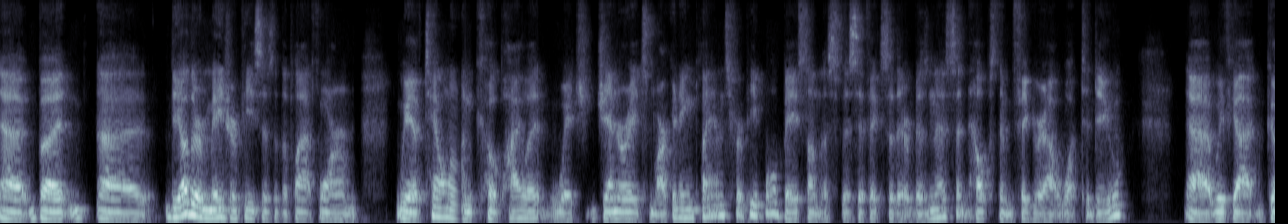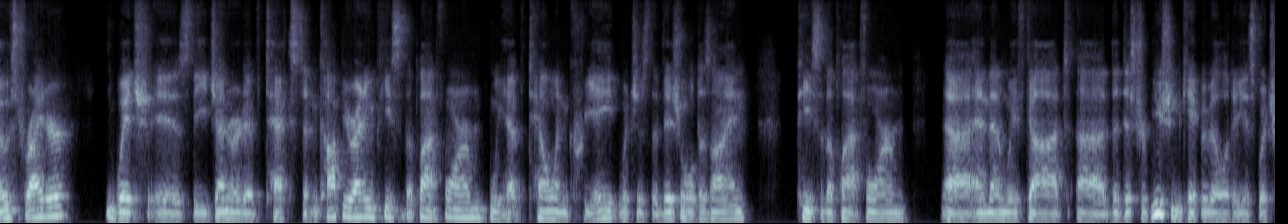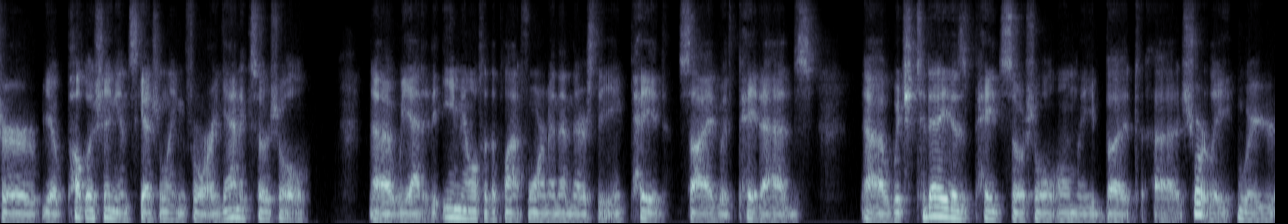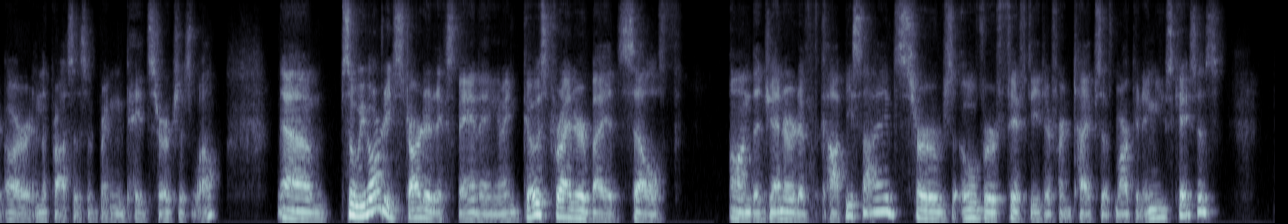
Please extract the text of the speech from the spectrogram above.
Uh, but uh, the other major pieces of the platform we have Tailwind Copilot, which generates marketing plans for people based on the specifics of their business and helps them figure out what to do. Uh, we've got Ghostwriter, which is the generative text and copywriting piece of the platform. We have Tailwind Create, which is the visual design piece of the platform. Uh, and then we've got uh, the distribution capabilities, which are you know publishing and scheduling for organic social. Uh, we added email to the platform, and then there's the paid side with paid ads uh, which today is paid social only, but uh, shortly we are in the process of bringing paid search as well. Um, so we've already started expanding. I mean, Ghostwriter by itself on the generative copy side serves over 50 different types of marketing use cases.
